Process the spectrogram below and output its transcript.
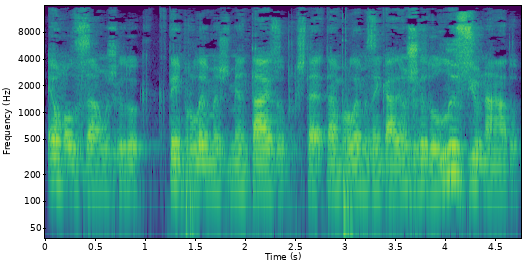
é uma lesão. Um jogador que tem problemas mentais ou porque está, tem problemas em casa, é um jogador lesionado.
